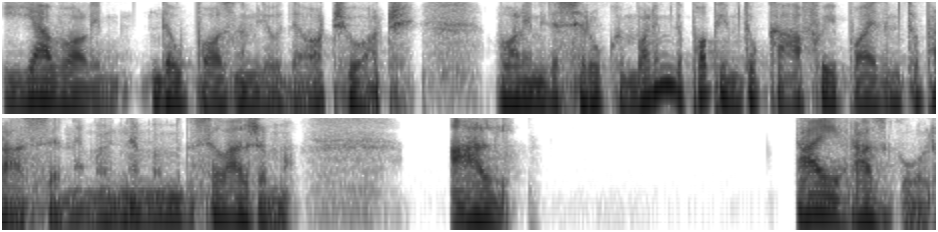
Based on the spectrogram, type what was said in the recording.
i ja volim da upoznam ljude oči u oči. Volim i da se rukujem, volim da popijem tu kafu i pojedem to prase, nemoj, nemojmo da se lažemo. Ali, taj razgovor,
